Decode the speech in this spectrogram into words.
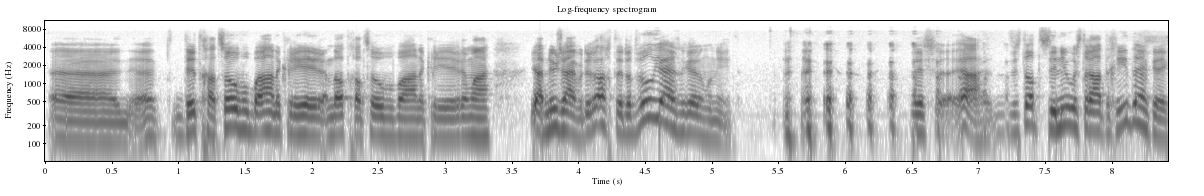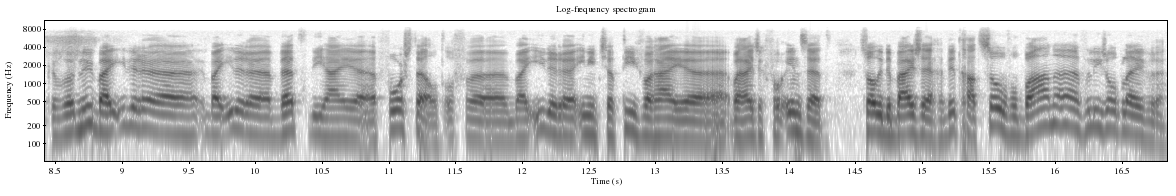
eh, dit gaat zoveel banen creëren en dat gaat zoveel banen creëren. Maar ja, nu zijn we erachter. Dat wil je eigenlijk helemaal niet. dus ja, dus dat is de nieuwe strategie, denk ik. Want Nu bij iedere, bij iedere wet die hij voorstelt, of bij iedere initiatief waar hij, waar hij zich voor inzet, zal hij erbij zeggen: dit gaat zoveel banenverlies opleveren.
